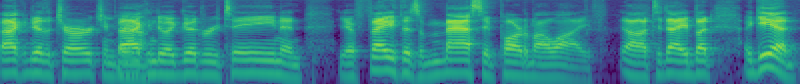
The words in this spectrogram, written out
Back into the church and back Yeah. into a good routine, and you know, faith is a massive part of my life uh, today. But again,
